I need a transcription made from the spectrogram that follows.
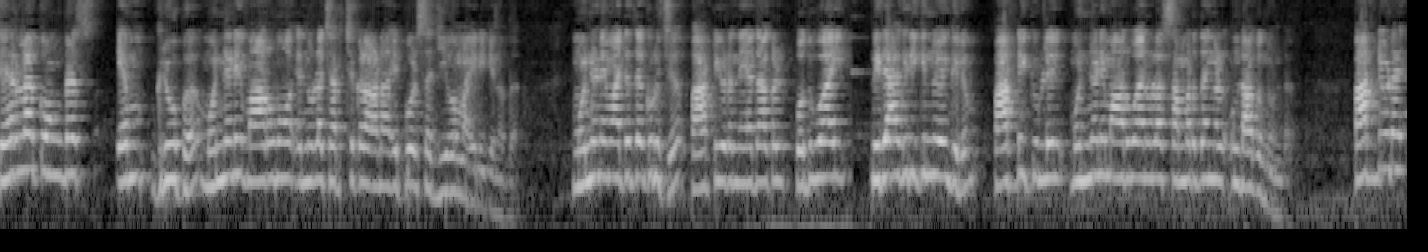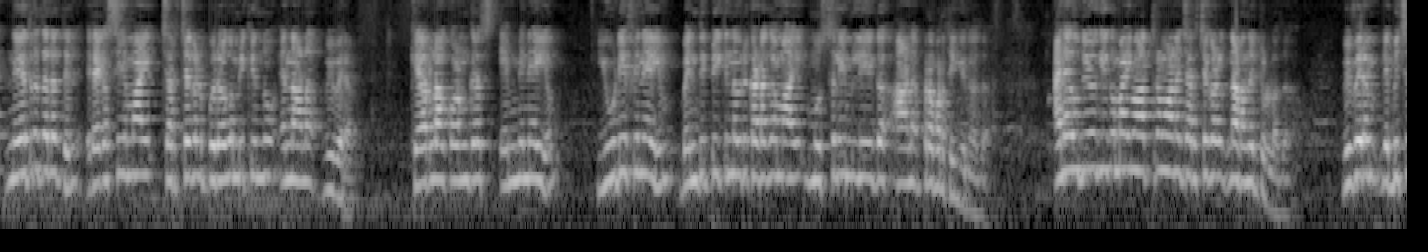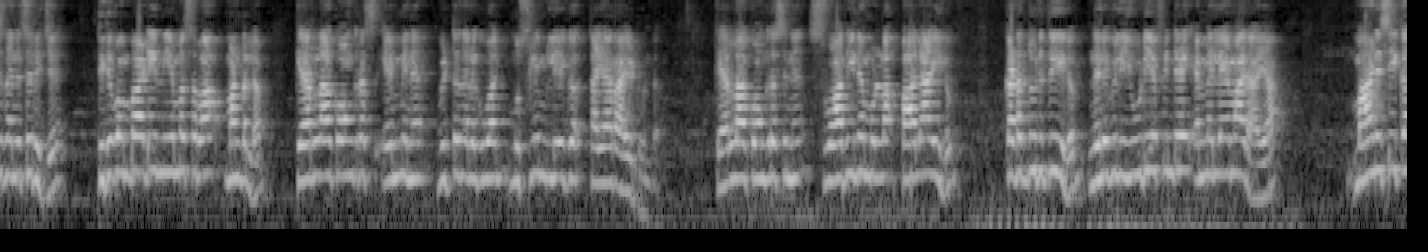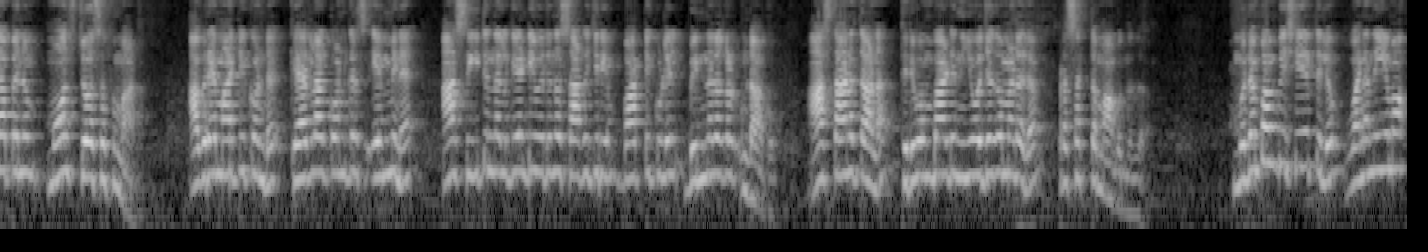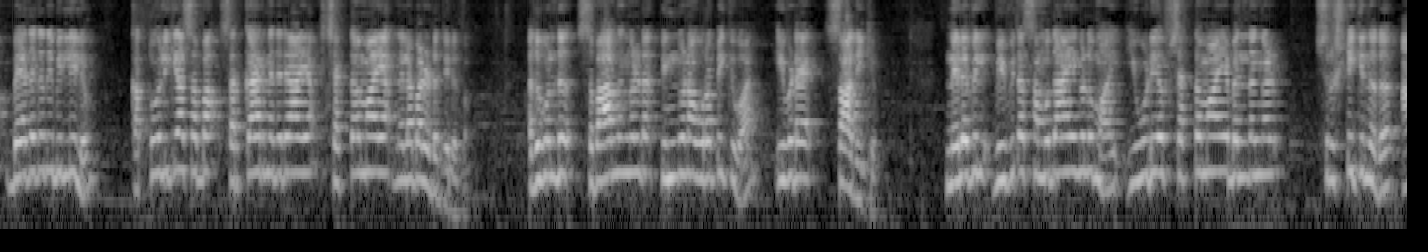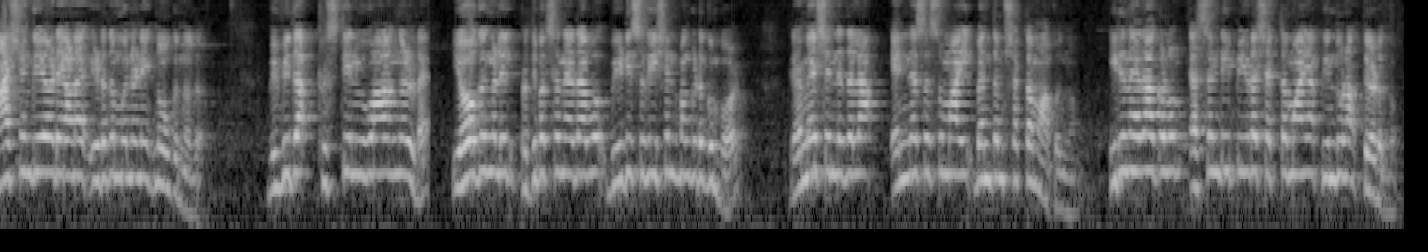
Kerala Congress M group മുന്നണി മാറുമോ എന്നുള്ള ചർച്ചകളാണ് ഇപ്പോൾ സജീവമായിരിക്കുന്നത്. മുന്നണി മാറ്റത്തെക്കുറിച്ച് പാർട്ടിയുടെ നേതാക്കൾ പൊതുവായി നിരാകരിക്കുന്നുവെങ്കിലും പാർട്ടിക്കുള്ളിൽ മുന്നണി മാറുവാനുള്ള സമ്മർദ്ദങ്ങൾ ഉണ്ടാകുന്നുണ്ട്. പാർട്ടിയുടെ നേതൃതലത്തിൽ രഹസ്യമായി ചർച്ചകൾ പുരോഗമിക്കുന്നു എന്നാണ് വിവരം. കേരള കോൺഗ്രസ് എമ്മിനെയും യു ഡി എഫിനെയും ബന്ധിപ്പിക്കുന്ന ഒരു ഘടകമായി മുസ്ലിം ലീഗ് ആണ് പ്രവർത്തിക്കുന്നത്. അനൌദ്യോഗികമായി മാത്രമാണ് ചർച്ചകൾ നടന്നിട്ടുള്ളത്. വിവരം ലഭിച്ചതനുസരിച്ച് തിരുവമ്പാടി നിയമസഭാ മണ്ഡലം കേരള കോൺഗ്രസ് എമ്മിന് വിട്ടു നൽകുവാൻ മുസ്ലിം ലീഗ് തയ്യാറായിട്ടുണ്ട്. കേരള കോൺഗ്രസിന് സ്വാധീനമുള്ള പാലായിലും കടതുരുത്തിയിലും നിലവിൽ യു ഡി എഫിന്റെ എം എൽ എമാരായ മാണിസി കാപ്പനും മോൻസ് ജോസഫുമാണ്. അവരെ മാറ്റിക്കൊണ്ട് കേരള കോൺഗ്രസ് എമ്മിന് ആ സീറ്റ് നൽകേണ്ടി വരുന്ന സാഹചര്യം പാർട്ടിക്കുള്ളിൽ ഭിന്നതകൾ ഉണ്ടാകും. ആ സ്ഥാനത്താണ് തിരുവമ്പാടി നിയോജക മണ്ഡലം പ്രസക്തമാകുന്നത്. മുനമ്പം വിഷയത്തിലും വനനിയമ ഭേദഗതി ബില്ലിലും കത്തോലിക്ക സഭ സർക്കാരിനെതിരായ ശക്തമായ നിലപാടെടുത്തിരുന്നു. അതുകൊണ്ട് സഭാംഗങ്ങളുടെ പിന്തുണ ഉറപ്പിക്കുവാൻ ഇവിടെ സാധിക്കും. നിലവിൽ വിവിധ സമുദായങ്ങളുമായി യു ഡി എഫ് ശക്തമായ ബന്ധങ്ങൾ സൃഷ്ടിക്കുന്നത് ആശങ്കയോടെയാണ് ഇടതുമുന്നണി നോക്കുന്നത്. വിവിധ ക്രിസ്ത്യൻ വിഭാഗങ്ങളുടെ യോഗങ്ങളിൽ പ്രതിപക്ഷ നേതാവ് വി ഡി സതീശൻ പങ്കെടുക്കുമ്പോൾ രമേശ് ചെന്നിത്തല എൻ എസ് എസുമായി ബന്ധം ശക്തമാക്കുന്നു. ഇരു നേതാക്കളും എസ് എൻ ഡി പിയുടെ ശക്തമായ പിന്തുണ തേടുന്നു.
